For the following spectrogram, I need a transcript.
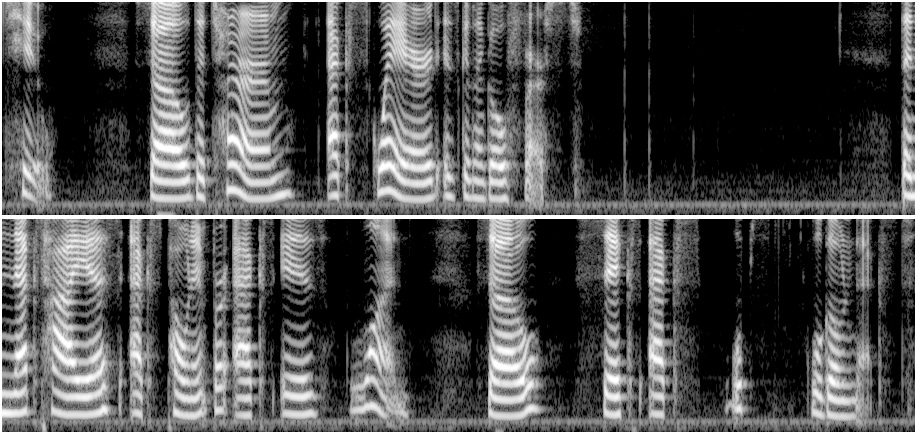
2. So the term x squared is going to go first. The next highest exponent for x is 1. So 6x, whoops, will go next.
